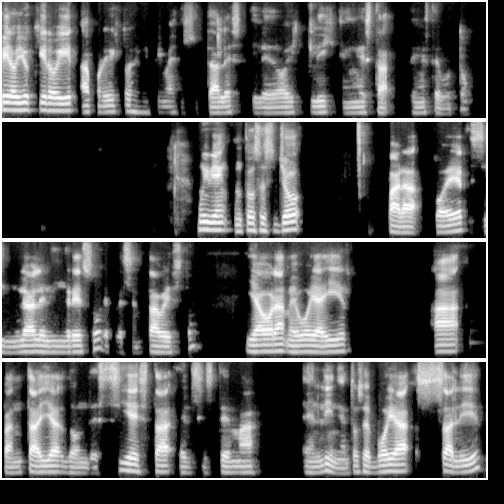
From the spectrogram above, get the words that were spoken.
Pero yo quiero ir a proyectos de digitales y le doy clic en, esta, en este botón. Muy bien, entonces yo para poder simular el ingreso, he presentado esto. Y ahora me voy a ir a pantalla donde sí está el sistema en línea. Entonces voy a salir,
